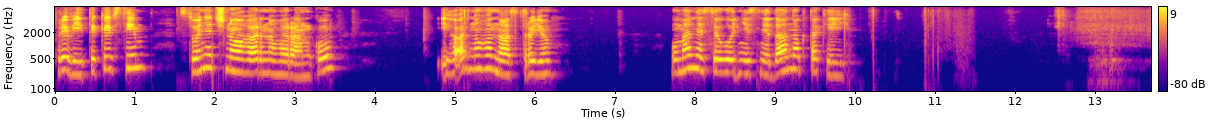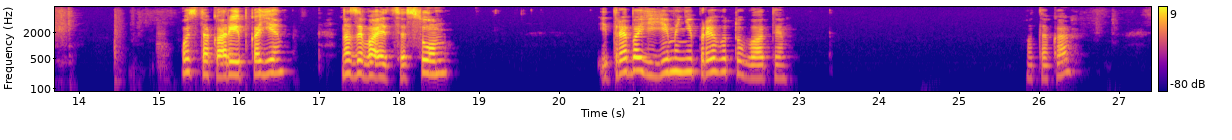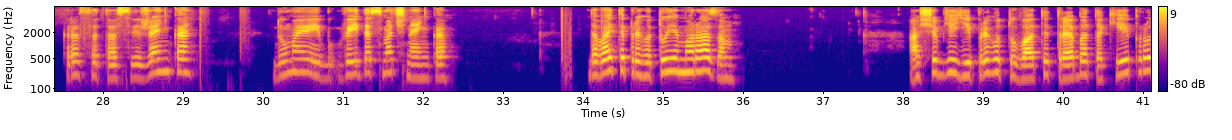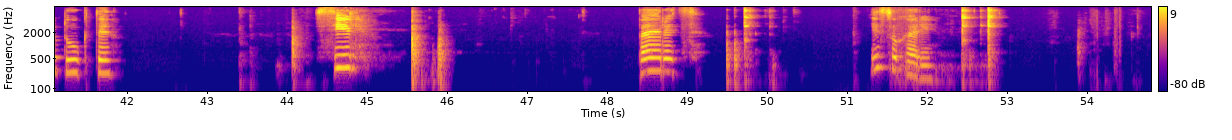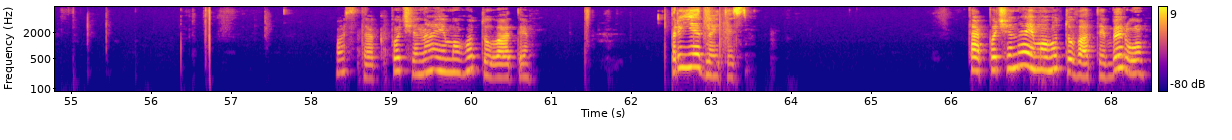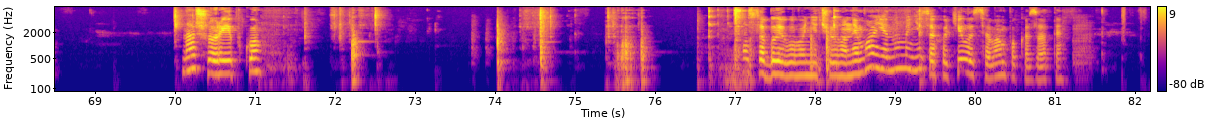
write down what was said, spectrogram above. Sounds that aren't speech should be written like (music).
Привітики всім! Сонячного гарного ранку і гарного настрою. У мене сьогодні сніданок такий. Ось така рибка є. Називається сом. І треба її мені приготувати. Отака красота свіженька. Думаю, і вийде смачненька. Давайте приготуємо разом. А щоб її приготувати, треба такі продукти. Сіль, перець і сухарі. Ось так. Починаємо готувати. Приєднуйтесь. Так, починаємо готувати. Беру нашу рибку. Особливого нічого немає, але мені захотілося вам показати.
